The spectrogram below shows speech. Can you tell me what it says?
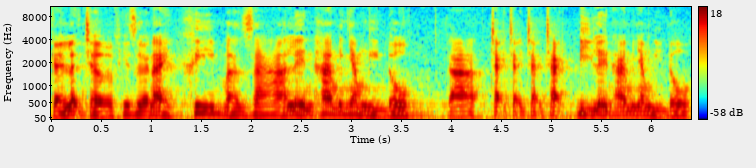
cái lệnh chờ ở phía dưới này khi mà giá lên 25.000 đô giá chạy chạy chạy chạy đi lên 25.000 đô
